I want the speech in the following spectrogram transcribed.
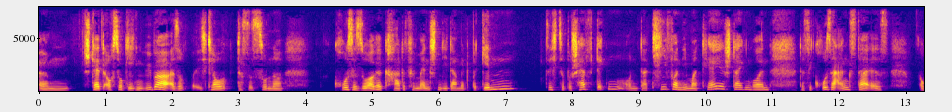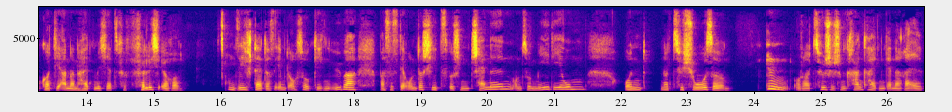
ähm, stellt auch so gegenüber, also ich glaube, das ist so eine große Sorge, gerade für Menschen, die damit beginnen, sich zu beschäftigen und da tiefer in die Materie steigen wollen, dass sie große Angst da ist, oh Gott, die anderen halten mich jetzt für völlig irre. Und sie stellt das eben auch so gegenüber, was ist der Unterschied zwischen Channeln und so Medium und einer Psychose oder psychischen Krankheiten generell.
